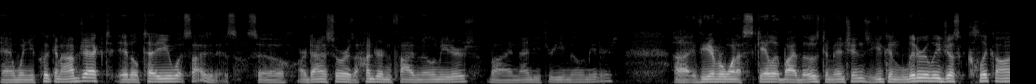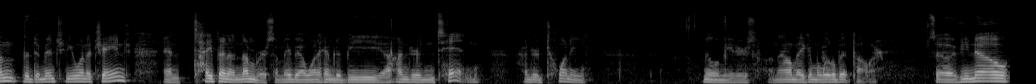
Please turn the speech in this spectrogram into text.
and when you click an object, it'll tell you what size it is. So our dinosaur is 105 millimeters by 93 millimeters. Uh, if you ever want to scale it by those dimensions, you can literally just click on the dimension you want to change and type in a number. So maybe I want him to be 110, 120 millimeters, and that'll make him a little bit taller. So if you know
